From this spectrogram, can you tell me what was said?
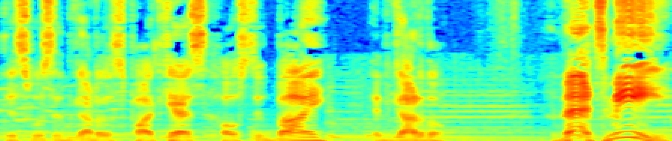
This was Edgardo's podcast, hosted by Edgardo. That's me!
